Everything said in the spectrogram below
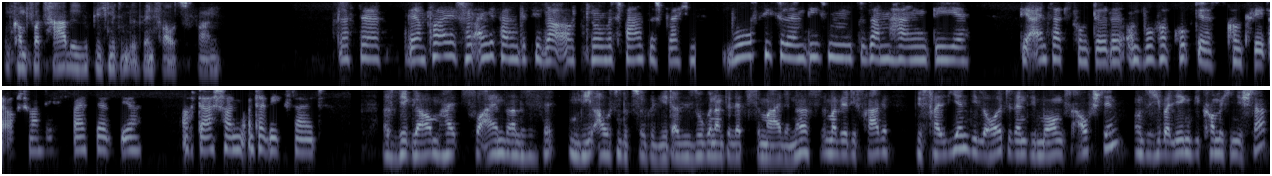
und komfortabel wirklich mit dem ÖPNV zu fahren. Du hast ja, wir haben vorher schon angefangen, ein bisschen über autonomes Fahren zu sprechen. Wo siehst du denn in diesem Zusammenhang die, die Einsatzpunkte und wo verprobt ihr es konkret auch schon? Ich weiß ja, dass ihr auch da schon unterwegs seid. Also wir glauben halt vor allem daran, dass es um die Außenbezirke geht, also die sogenannte letzte Meile. Ne? Das ist immer wieder die Frage, wir verlieren die Leute, wenn sie morgens aufstehen und sich überlegen, wie komme ich in die Stadt.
